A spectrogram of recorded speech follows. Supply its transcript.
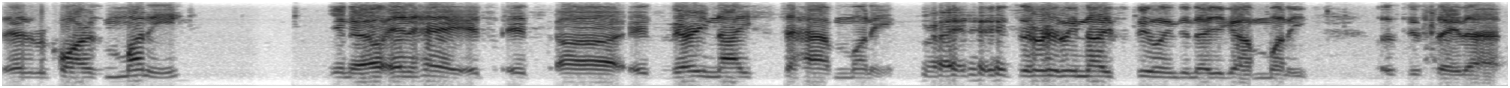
it requires money you know and hey it's it's uh it's very nice to have money right it's a really nice feeling to know you got money Let's just say that.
